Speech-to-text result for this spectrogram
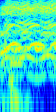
а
